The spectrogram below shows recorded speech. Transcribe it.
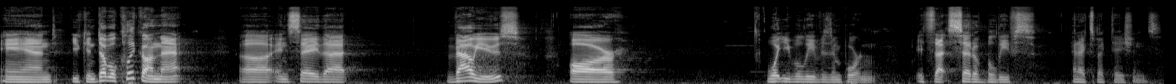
And you can double click on that uh, and say that values are what you believe is important. It's that set of beliefs and expectations.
